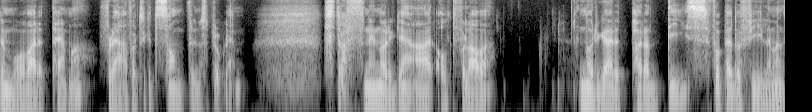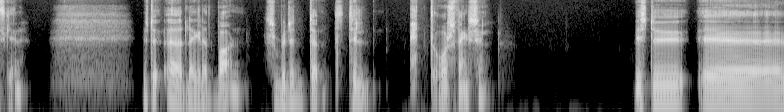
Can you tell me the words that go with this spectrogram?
Det må være et tema, for det er faktisk et samfunnsproblem. Straffene i Norge er altfor lave. Norge er et paradis for pedofile mennesker. Hvis du ødelegger et barn, så blir du dømt til ett års fengsel. Hvis du eh,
